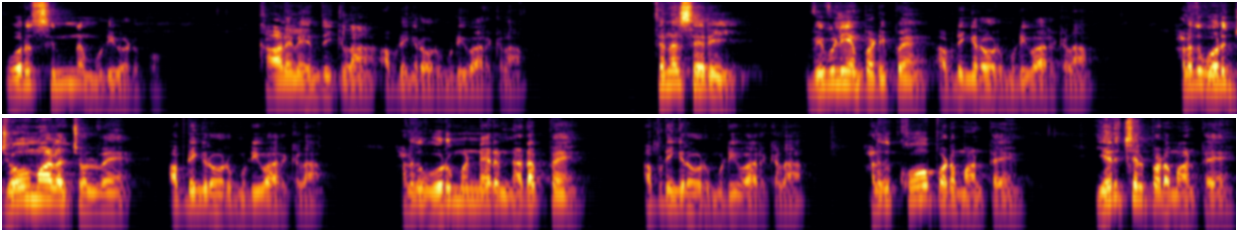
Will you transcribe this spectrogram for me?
ஒரு சின்ன முடிவு எடுப்போம். காலையில் எந்திக்கலாம் அப்படிங்கிற ஒரு முடிவாக இருக்கலாம். தினசரி விவிலியம் படிப்பேன் அப்படிங்கிற ஒரு முடிவாக இருக்கலாம். அல்லது ஒரு ஜோமாலை சொல்வேன் அப்படிங்கிற ஒரு முடிவாக இருக்கலாம். அல்லது ஒரு மணி நேரம் நடப்பேன் அப்படிங்கிற ஒரு முடிவாக இருக்கலாம். அல்லது கோவப்பட மாட்டேன் எரிச்சல் பட மாட்டேன்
